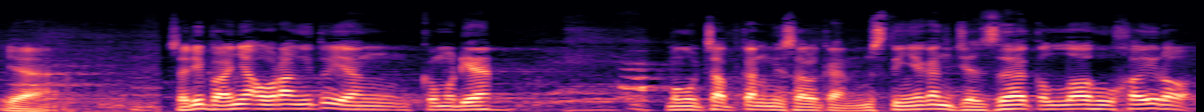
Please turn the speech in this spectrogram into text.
Ya. Jadi banyak orang itu yang kemudian mengucapkan misalkan mestinya kan jazakallahu khairah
